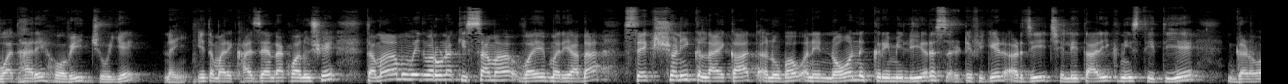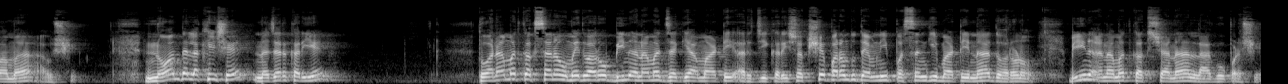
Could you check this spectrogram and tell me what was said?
વધારે હોવી જોઈએ નહીં. એ તમારે ખાસ ધ્યાન રાખવાનું છે. તમામ ઉમેદવારોના કિસ્સામાં વય મર્યાદા, શૈક્ષણિક લાયકાત, અનુભવ અને નોન ક્રિમિલિયર સર્ટિફિકેટ અરજી છેલ્લી તારીખની સ્થિતિએ ગણવામાં આવશે. નોંધ લખી છે, નજર કરીએ. તો અનામત કક્ષાના ઉમેદવારો બિન અનામત જગ્યા માટે અરજી કરી શકશે, પરંતુ તેમની પસંદગી માટેના ધોરણો બિન અનામત કક્ષાના લાગુ પડશે.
